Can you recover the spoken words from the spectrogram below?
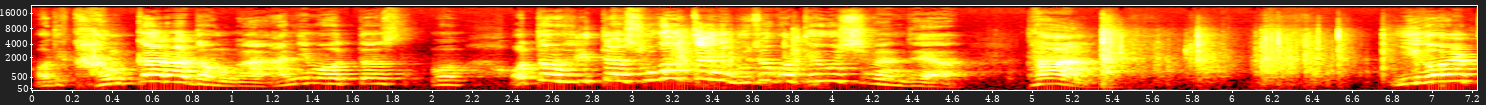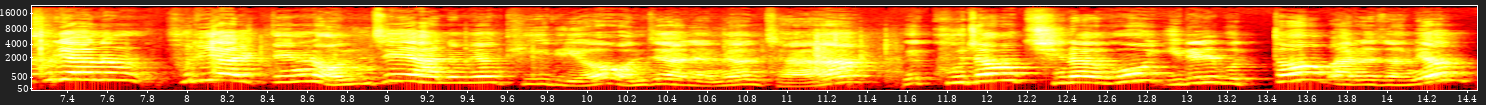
어디 강가라던가 아니면 어떤 뭐 어떤 일단 소각장에 무조건 태우시면 돼요. 단 이걸 풀이하는 풀이할 때는 언제 하면 길이요? 언제 하냐면 자 구정 지나고 1일부터 말하자면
